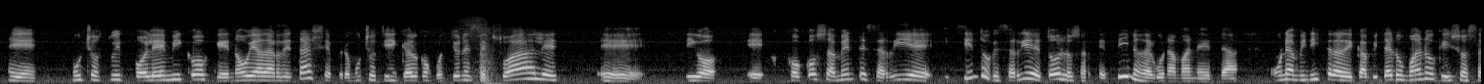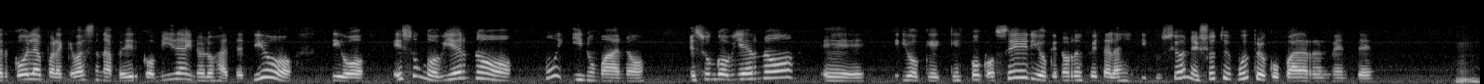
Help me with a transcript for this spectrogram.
eh, muchos tuits polémicos que no voy a dar detalle, pero muchos tienen que ver con cuestiones sexuales. Eh, digo, eh, jocosamente se ríe y siento que se ríe de todos los argentinos de alguna manera una ministra de Capital Humano que hizo hacer cola para que vayan a pedir comida y no los atendió. Digo, es un gobierno muy inhumano, es un gobierno eh, digo que, que, es poco serio, que no respeta las instituciones. Yo estoy muy preocupada realmente. Mm.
